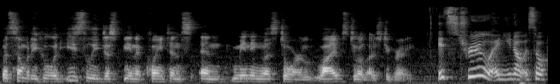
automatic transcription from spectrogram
with somebody who would easily just be an acquaintance and meaningless to our lives to a large degree. It's true, and you know, so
